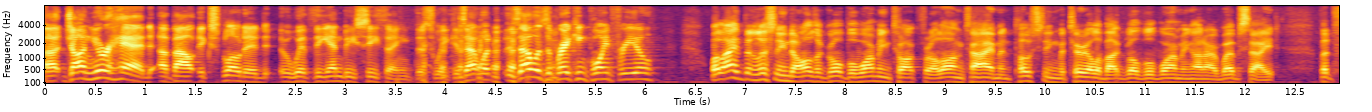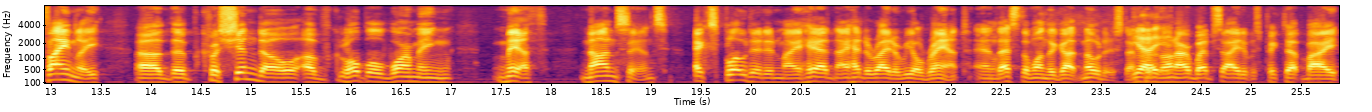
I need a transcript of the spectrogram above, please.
Uh, John, your head about exploded with the NBC thing this week. Is that what is that was the breaking point for you? Well, I had been listening to all the global warming talk for a long time and posting material about global warming on our website. But finally, uh, the crescendo of global warming myth nonsense exploded in my head and I had to write a real rant and that's the one that got noticed. I yeah, put it on our website. It was picked up by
